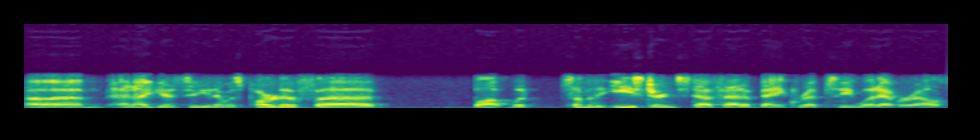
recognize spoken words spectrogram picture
Um, and I guess, you know, as part of uh, bought what some of the Eastern stuff out of bankruptcy, whatever else.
